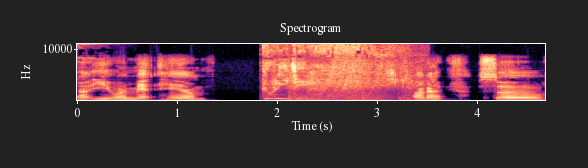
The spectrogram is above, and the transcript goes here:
not you. I meant him. Greetings. Okay, so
